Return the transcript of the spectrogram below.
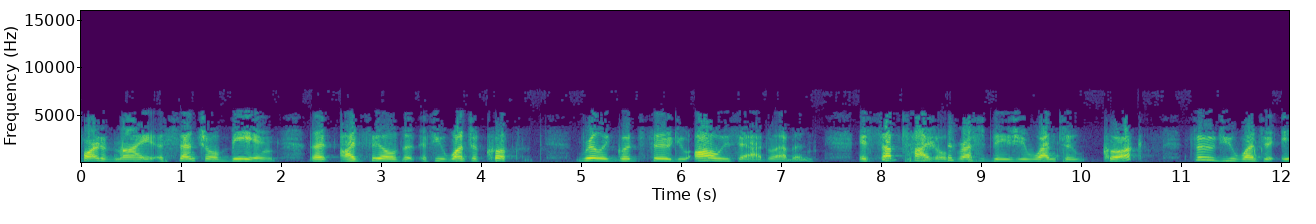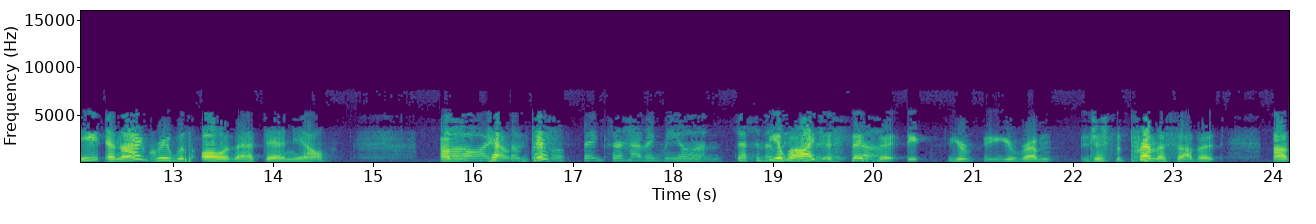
part of my essential being that I feel that if you want to cook really good food, you always add lemon. It's subtitled Recipes You Want to Cook, Food You Want to Eat, and I agree with all of that, Danielle. Um, oh, I'm tell- so just- Well, thanks for having me on. Definitely. yeah, well, I just think that you're you're um, just the premise of it uh,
